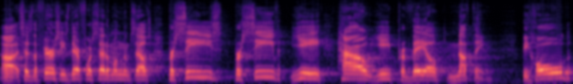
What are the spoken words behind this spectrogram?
uh, it says, The Pharisees therefore said among themselves, Perceive, perceive ye how ye prevail nothing. Behold,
